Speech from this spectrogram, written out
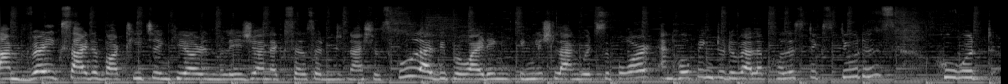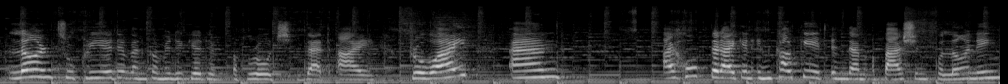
I'm very excited about teaching here in Malaysia and Excelsior International School. I'll be providing English language support and hoping to develop holistic students who would learn through creative and communicative approach that I provide and I hope that I can inculcate in them a passion for learning,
